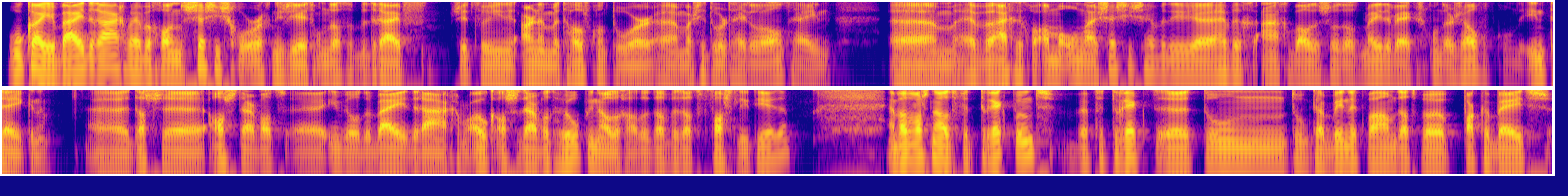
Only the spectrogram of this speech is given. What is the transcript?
hoe kan je bijdragen? We hebben gewoon sessies georganiseerd, omdat het bedrijf zit hier in Arnhem met hoofdkantoor, eh, maar zit door het hele land heen. Ehm, hebben we eigenlijk gewoon allemaal online sessies hebben die, eh, hebben aangeboden, zodat medewerkers gewoon daar zelf op konden intekenen. Eh, dat ze, als ze daar wat eh, in wilden bijdragen, maar ook als ze daar wat hulp in nodig hadden, dat we dat faciliteerden. En wat was nou het vertrekpunt? We vertrekt eh, toen, toen ik daar binnenkwam dat we pakken beets,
